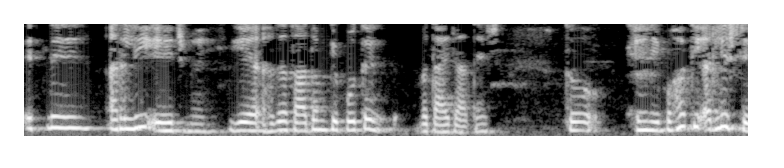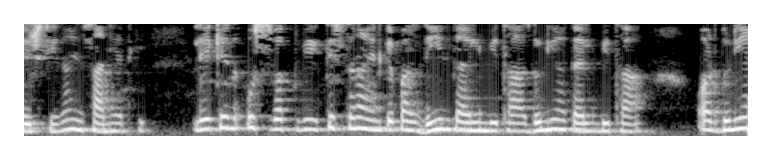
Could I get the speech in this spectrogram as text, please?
اتنے ارلی ایج میں یہ حضرت آدم کے پوتے بتائے جاتے ہیں۔ تو یعنی بہت ہی ارلی اسٹیج تھی نا انسانیت کی۔ لیکن اس وقت بھی کس طرح ان کے پاس دین کا علم بھی تھا، دنیا کا علم بھی تھا اور دنیا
